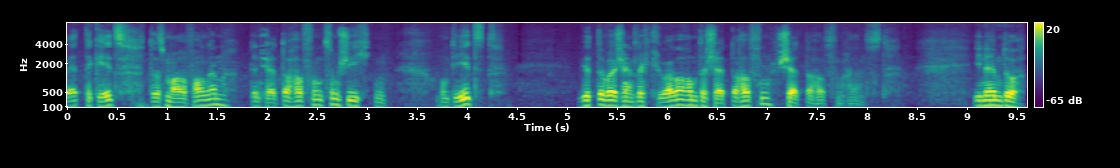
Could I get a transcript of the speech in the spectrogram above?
Weiter geht's, dass wir anfangen, den Scheiterhaufen zum Schichten. Und jetzt wird da wahrscheinlich klar, warum der Scheiterhaufen Scheiterhaufen heißt. Ich nehme da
